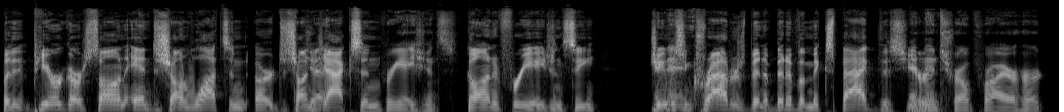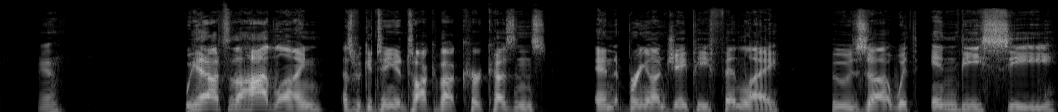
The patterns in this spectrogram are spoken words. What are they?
But Pierre Garcon and Deshaun Watson or DeSean Ja- Jackson free agents gone in free agency. Jamison Crowder's been a bit of a mixed bag this year. and then Terrell Pryor hurt. Yeah. We head out to the hotline as we continue to talk about Kirk Cousins and bring on JP Finlay, who's uh, with NBC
